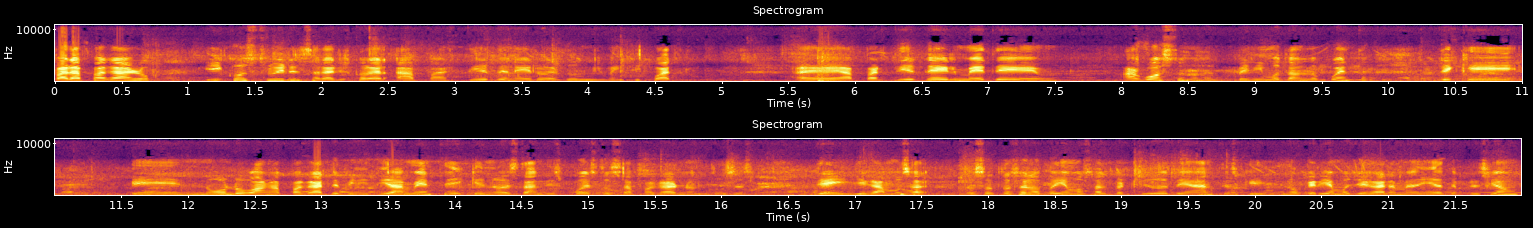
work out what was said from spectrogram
para pagarlo y construir el salario escolar a partir de enero del 2024. Eh, a partir del mes de agosto nos venimos dando cuenta de que eh, no lo van a pagar definitivamente y que no están dispuestos a pagarlo. Entonces, de ahí llegamos a, nosotros se los habíamos advertido desde antes que no queríamos llegar a medidas de presión,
